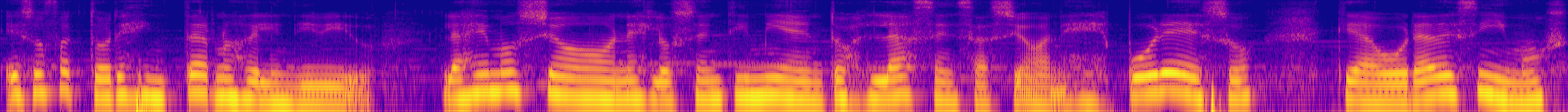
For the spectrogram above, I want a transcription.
esos factores internos del individuo las emociones, los sentimientos, las sensaciones. Es por eso que ahora decimos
